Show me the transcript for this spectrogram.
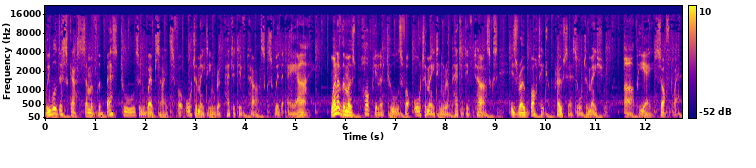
we will discuss some of the best tools and websites for automating repetitive tasks with AI. One of the most popular tools for automating repetitive tasks is Robotic Process Automation, RPA software.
